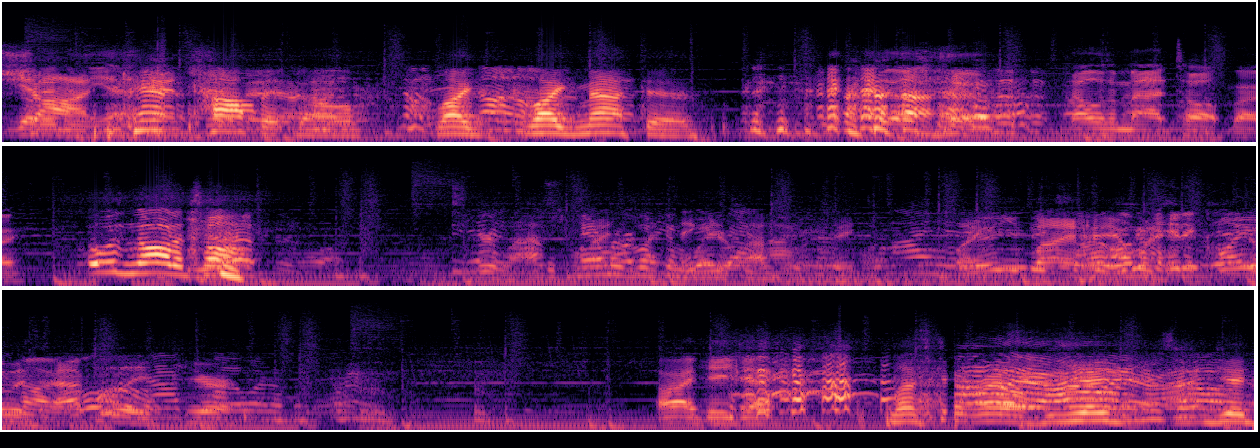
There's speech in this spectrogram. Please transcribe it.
Shot. You can't top it though, like like Matt did. that was a mad top, bro. It was not a top. Your last camera's looking way too absolutely. All right, DJ. Let's get real. You, you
